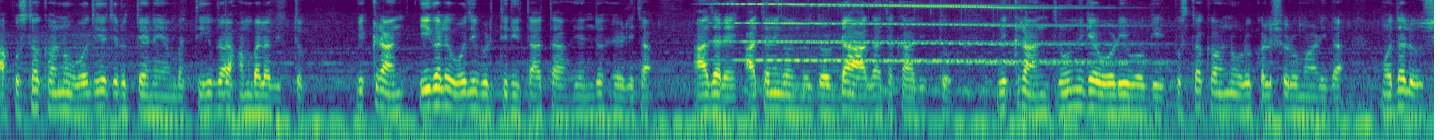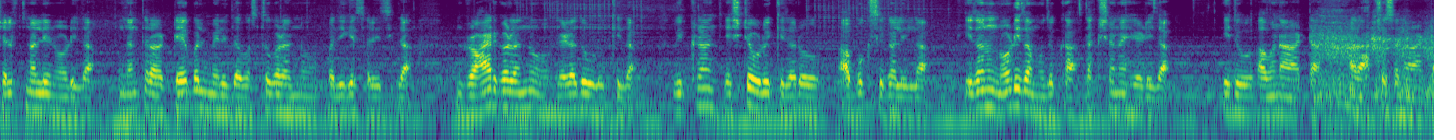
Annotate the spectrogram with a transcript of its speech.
ಆ ಪುಸ್ತಕವನ್ನು ಓದಿಯದಿರುತ್ತೇನೆ ಎಂಬ ತೀವ್ರ ಹಂಬಲವಿತ್ತು. ವಿಕ್ರಾಂತ್, ಈಗಲೇ ಓದಿಬಿಡ್ತೀನಿ ತಾತ, ಎಂದು ಹೇಳಿದ. ಆದರೆ ಆತನಿಗೊಂದು ದೊಡ್ಡ ಆಘಾತ ಕಾದಿತ್ತು ವಿಕ್ರಾಂತ್ ರೂಮಿಗೆ ಓಡಿ ಹೋಗಿ ಪುಸ್ತಕವನ್ನು ಹುಡುಕಲು ಶುರು ಮಾಡಿದ. ಮೊದಲು ಶೆಲ್ಫ್ನಲ್ಲಿ ನೋಡಿದ. ನಂತರ ಟೇಬಲ್ ಮೇಲಿದ್ದ ವಸ್ತುಗಳನ್ನು ಬದಿಗೆ ಸರಿಸಿದ. ಡ್ರಾಯರ್ಗಳನ್ನು ಎಳೆದು ಹುಡುಕಿದ. ವಿಕ್ರಾಂತ್ ಎಷ್ಟೇ ಹುಡುಕಿದರೂ ಆ ಬುಕ್ ಸಿಗಲಿಲ್ಲ. ಇದನ್ನು ನೋಡಿದ ಮುದುಕ ತಕ್ಷಣ ಹೇಳಿದ, ಇದು ಅವನ ಆಟ, ಆ ರಾಕ್ಷಸನ ಆಟ.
